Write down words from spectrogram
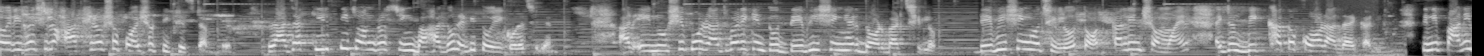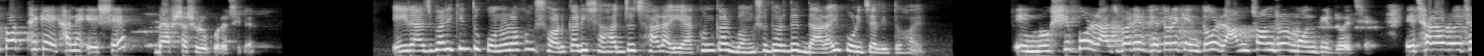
তৈরি হয়েছিল আঠেরোশো পঁয়ষট্টি খ্রিস্টাব্দে। রাজা কীর্তিচন্দ্র সিং বাহাদুর এটি তৈরি করেছিলেন। আর এই নসিপুর রাজবাড়ি কিন্তু দেবী সিংহের দরবার ছিল। দেবী সিংহ ছিল তৎকালীন সময়ের একজন বিখ্যাত কর আদায়কারী। তিনি পানিপথ থেকে এখানে এসে ব্যবসা শুরু করেছিলেন। এই রাজবাড়ি কিন্তু কোনো রকম সরকারি সাহায্য ছাড়াই এখনকার বংশধরদের দ্বারাই পরিচালিত হয়। এই নসিপুর রাজবাড়ির ভেতরে কিন্তু রামচন্দ্রর মন্দির রয়েছে। এছাড়াও রয়েছে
